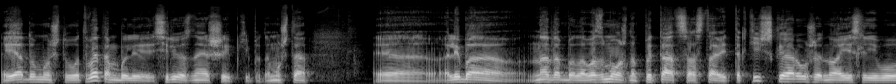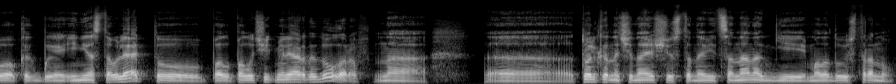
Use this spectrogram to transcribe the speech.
Я думаю, что вот в этом были серьезные ошибки, потому что э, либо надо было, возможно, пытаться оставить тактическое оружие, ну а если его как бы и не оставлять, то пол- получить миллиарды долларов на э, только начинающую становиться на ноги молодую страну.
